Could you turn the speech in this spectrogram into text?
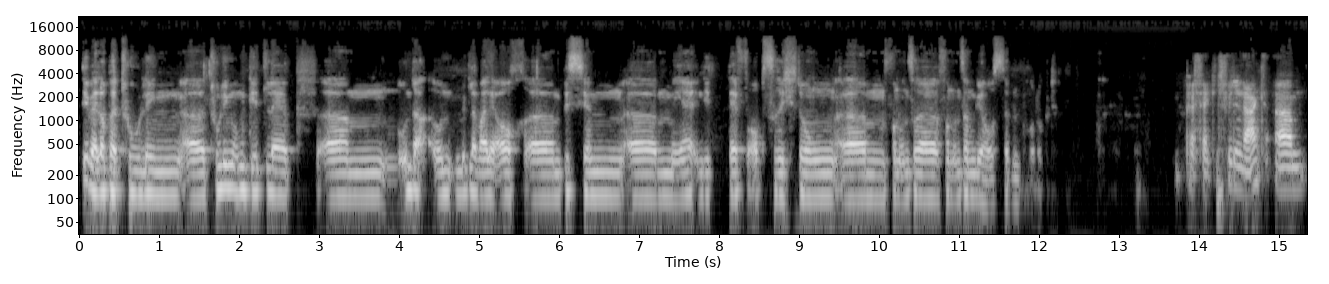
sprich Developer-Tooling, äh, Tooling um GitLab ähm, und, und mittlerweile auch äh, ein bisschen äh, mehr in die DevOps-Richtung ähm, von, unserer, von unserem gehosteten Produkt. Perfekt, vielen Dank. Ähm,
